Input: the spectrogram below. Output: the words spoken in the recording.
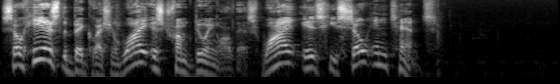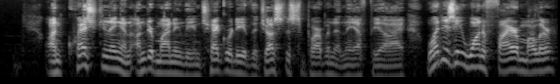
So here's the big question. Why is Trump doing all this? Why is he so intent on questioning and undermining the integrity of the Justice Department and the FBI? Why does he want to fire Mueller?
